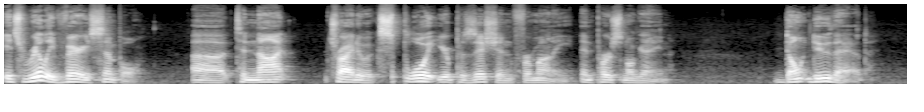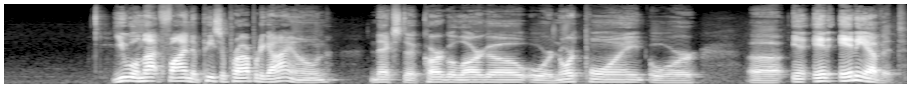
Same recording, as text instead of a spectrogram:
It's really very simple uh, to not try to exploit your position for money and personal gain. Don't do that. You will not find a piece of property I own next to Cargo Largo or North Point or uh, in, in any of it.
